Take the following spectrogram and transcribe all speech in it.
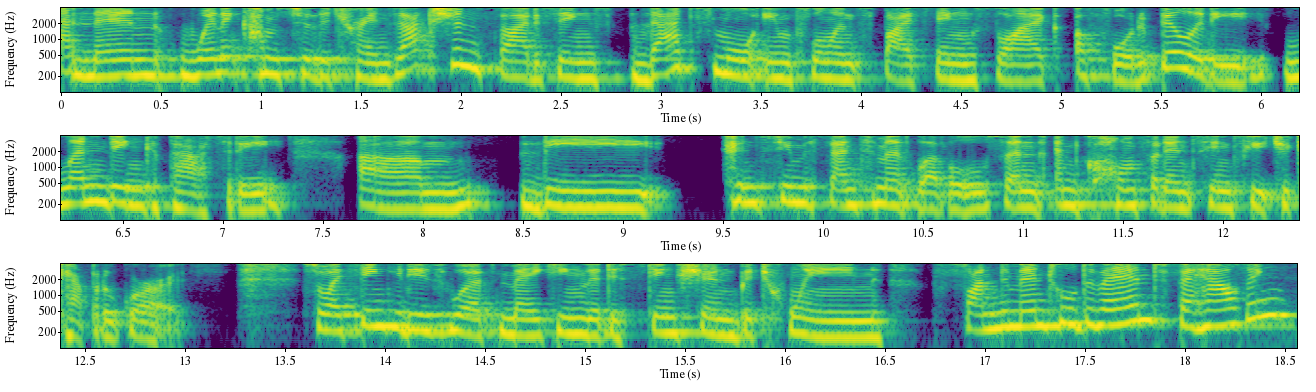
And then when it comes to the transaction side of things, that's more influenced by things like affordability, lending capacity, um, the consumer sentiment levels and, and confidence in future capital growth. So I think it is worth making the distinction between fundamental demand for housing,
